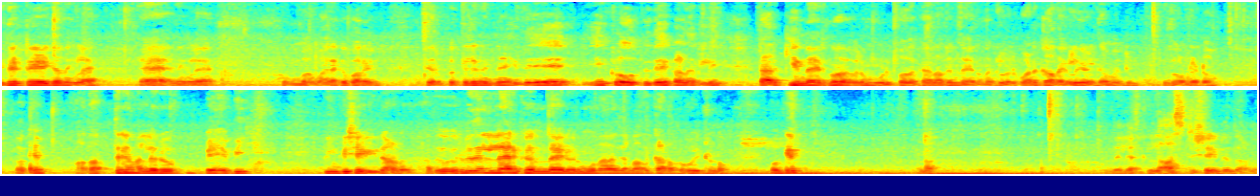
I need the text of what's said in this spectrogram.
ഇതിട്ട് കഴിഞ്ഞാൽ നിങ്ങളെ നിങ്ങളെ ഉമ്മമാരൊക്കെ പറയും ചെറുപ്പത്തിൽ നിന്നെ ഇതേ ഈ ക്ലോത്ത് ഇതേ കളറിൽ ടർക്കി ഉണ്ടായിരുന്നു അതുപോലെ മൂടിപ്പതക്കാൻ അതുണ്ടായിരുന്നു എന്നൊക്കെ ഒരുപാട് കഥകൾ കേൾക്കാൻ പറ്റും ഇതുകൊണ്ട് കേട്ടോ. ഓക്കെ അത് അത്രയും നല്ലൊരു ബേബി പിങ്ക് ഷെയ്ഡാണ്. അത് ഒരുവിധം എല്ലാവർക്കും എന്തായാലും ഒരു മൂന്നാലഞ്ചെണ്ണം അത് കടന്നു പോയിട്ടുണ്ടോ? ഓക്കെ ലാസ്റ്റ് ഷെയ്ഡ് ഇതാണ്.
